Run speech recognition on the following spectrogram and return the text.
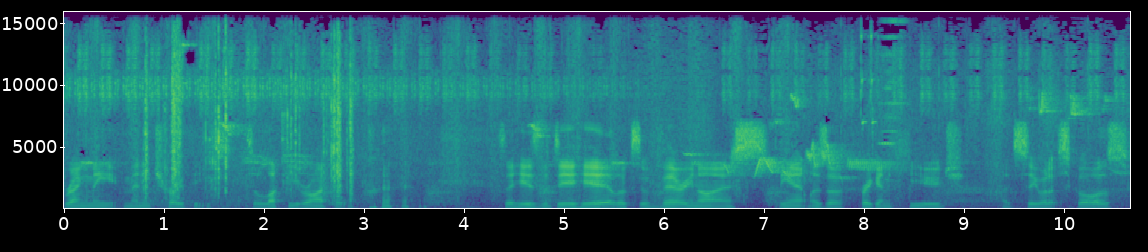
bringing me many trophies. It's a lucky rifle. so here's the deer here. It looks very nice. The antlers are friggin' huge. Let's see what it scores.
